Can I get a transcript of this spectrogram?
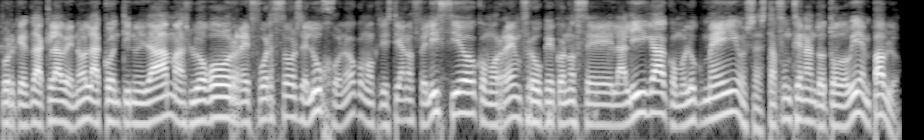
Porque es la clave, ¿no? La continuidad más luego refuerzos de lujo, ¿no? Como Cristiano Felicio, como Renfro que conoce la liga, como Luke May, o sea, está funcionando todo bien, Pablo.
